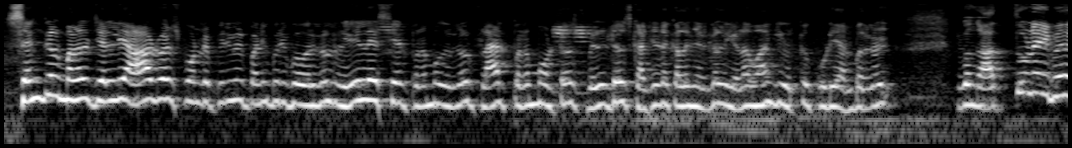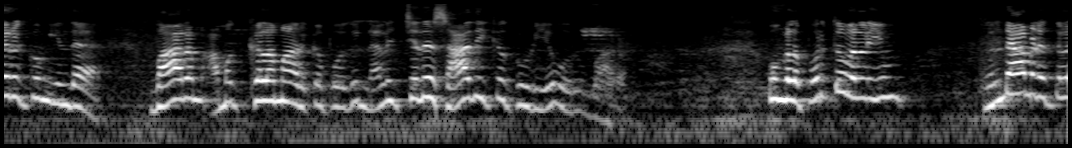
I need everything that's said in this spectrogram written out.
செங்கல் மணல் ஜல்லி ஹார்ட்வேர்ஸ் போன்ற பிரிவில் பணிபுரிபவர்கள் ரியல் எஸ்டேட் பிரமுகர்கள் ஃப்ளாட் ப்ரமோட்டர்ஸ் பில்டர்ஸ் கட்டிடக் கலைஞர்கள் இடம் வாங்கி விற்கக்கூடிய அன்பர்கள். இவங்க அத்துணை பேருக்கும் இந்த வாரம் அமக்கலமாக இருக்க போது நினச்சதை சாதிக்கக்கூடிய ஒரு வாரம். உங்களை பொறுத்தவரையிலையும் ரெண்டாம் இடத்துல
